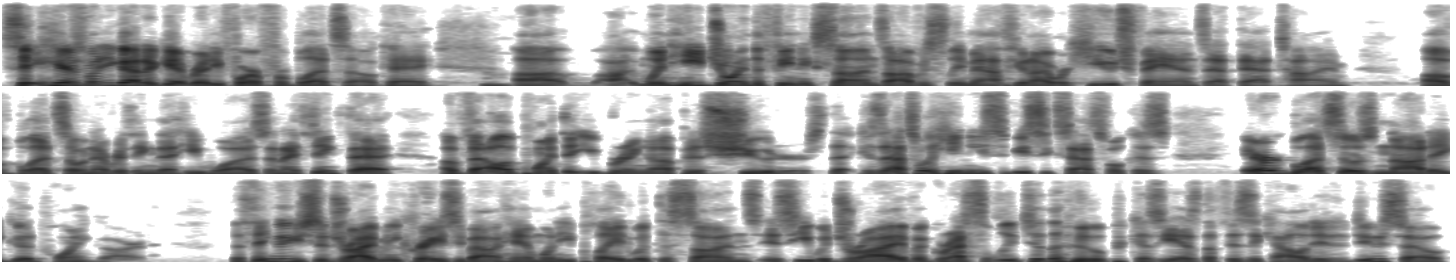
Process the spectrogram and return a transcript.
See, here's what you got to get ready for for Bledsoe. Okay, uh, when he joined the Phoenix Suns, obviously Matthew and I were huge fans at that time of Bledsoe and everything that he was, and I think that a valid point that you bring up is shooters, that because that's what he needs to be successful. Because Eric Bledsoe is not a good point guard. The thing that used to drive me crazy about him when he played with the Suns is he would drive aggressively to the hoop because he has the physicality to do so.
